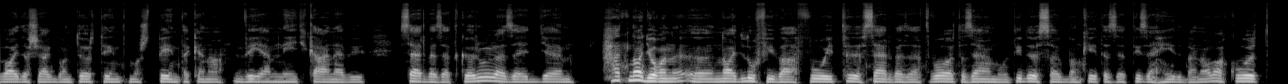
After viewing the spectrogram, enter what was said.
Vajdaságban történt most pénteken a VM4K nevű szervezet körül. Ez egy hát nagyon nagy lufivá fújt szervezet volt az elmúlt időszakban, 2017-ben alakult,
